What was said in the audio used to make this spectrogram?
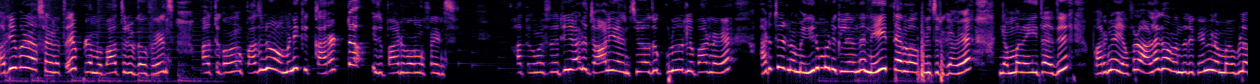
அறிவராசனத்தை இப்போ நம்ம பார்த்துருக்கோம் ஃப்ரெண்ட்ஸ் பார்த்துக்கோங்க. பதினோரு மணிக்கு கரெக்டாக இது பாடுவாங்க ஃப்ரெண்ட்ஸ் பார்த்துக்கோங்க சரியான ஜாலியாக இருந்துச்சு. அதுவும் குளிரில் பாடினாங்க அடுத்தது நம்ம இருமுடிக்குலேருந்து நெய் தேங்காய் பிடிச்சிருக்காங்க நம்ம நெய் தான் இது. பாருங்கள் எவ்வளோ அழகாக வந்திருக்குன்னு நம்ம எவ்வளோ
